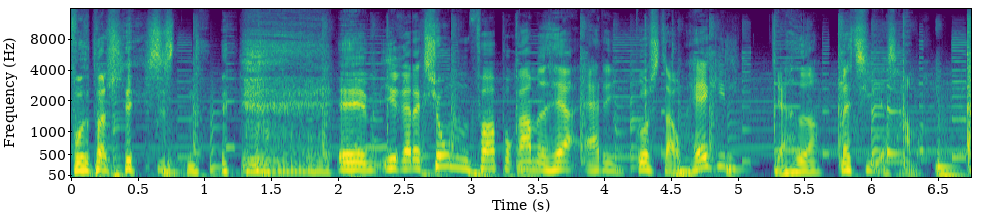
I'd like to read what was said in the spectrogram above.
Fodboldlisten. øhm, I redaktionen for programmet her er det Gustav Hagil. Jeg hedder Mathias Hammer.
